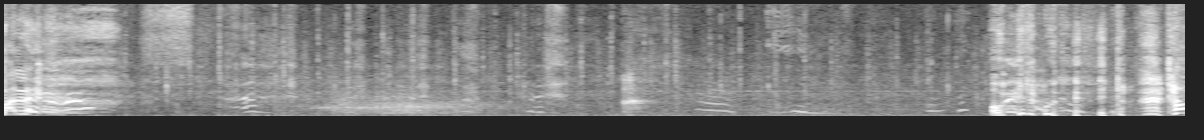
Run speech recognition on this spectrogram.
มาเร็ว โอ้ยทำไมเท่า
